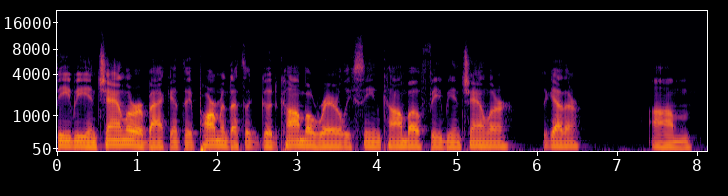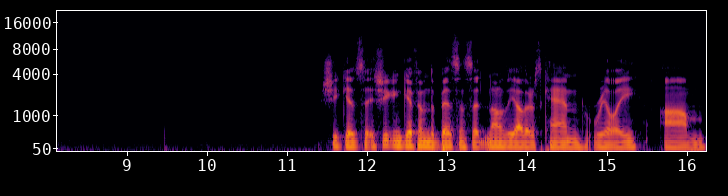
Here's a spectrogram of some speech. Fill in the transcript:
Phoebe and Chandler are back at the apartment. That's a good combo, rarely seen combo. Phoebe and Chandler together. Um, she gives she can give him the business that none of the others can really. Um,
